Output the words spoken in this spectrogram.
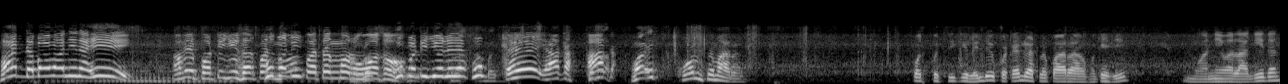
વાત દબાવવાની નહીં. અમે પટી ગયું સરપંચ હું હું પતંગમાં રોવો છો. હું પટી ગયો લે હું એ આકા કા હા કા. વાહ એક કોમ છે મારે. પોચ પચી કે લઈ લે પટાડ્યો એટલે પાર આવે કે જી મને એવા લાગી તન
